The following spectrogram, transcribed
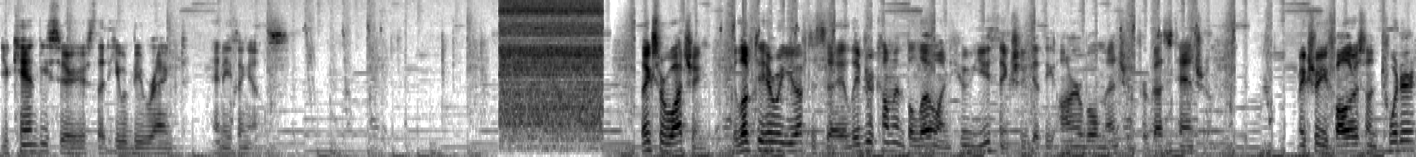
You can't be serious that he would be ranked anything else. Thanks for watching. We'd love to hear what you have to say. Leave your comment below on who you think should get the honorable mention for Best Tantrum. Make sure you follow us on Twitter,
